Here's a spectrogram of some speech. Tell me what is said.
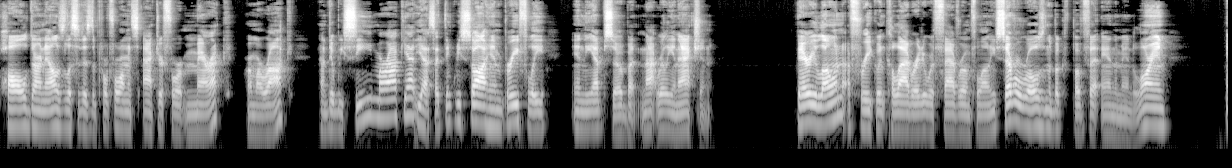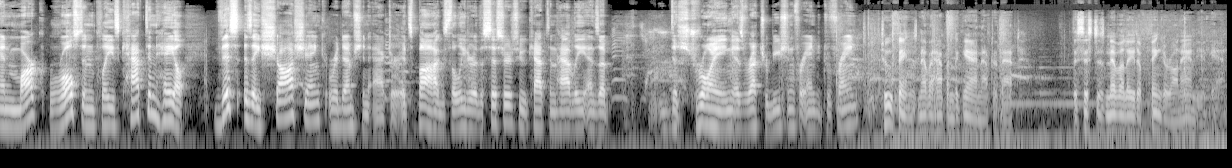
Paul Darnell is listed as the performance actor for Marek or Marak. Now, did we see Marak yet? Yes, I think we saw him briefly in the episode, but not really in action. Barry Lowin, a frequent collaborator with Favreau and Filoni, several roles in the Book of Boba Fett and The Mandalorian. And Mark Rolston plays Captain Hale. This is a Shawshank Redemption actor. It's Boggs, the leader of the sisters, who Captain Hadley ends up destroying as retribution for Andy Dufresne. Two things never happened again after that. The sisters never laid a finger on Andy again.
